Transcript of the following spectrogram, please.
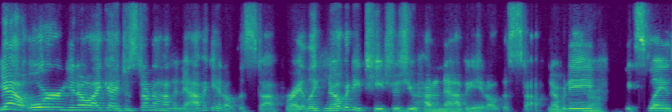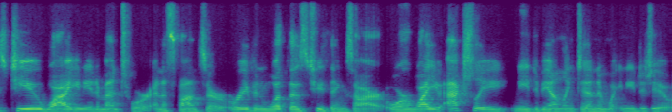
Yeah. Or, you know, like I just don't know how to navigate all this stuff, right? Like nobody teaches you how to navigate all this stuff. Nobody yeah. explains to you why you need a mentor and a sponsor, or even what those two things are, or why you actually need to be on LinkedIn and what you need to do,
